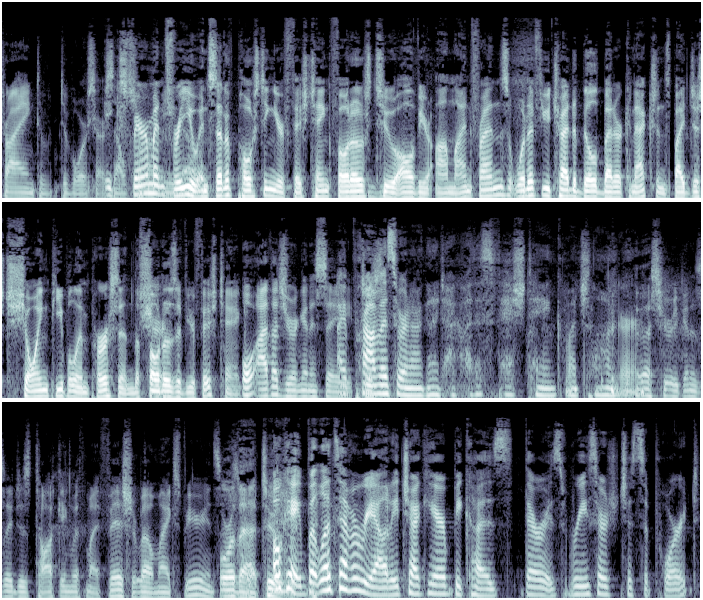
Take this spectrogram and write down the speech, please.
trying to divorce ourselves. experiment for you instead of posting your fish tank photos to mm-hmm. all of your online friends what if you tried to build better connections by just showing people in person the photos of your fish tank Oh, I thought you were going to say. I just- promise we're not going to talk about this fish tank much I longer. thought you were going to say just talking with my fish about my experience or that too okay, but let's have a reality check here because there is research to support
